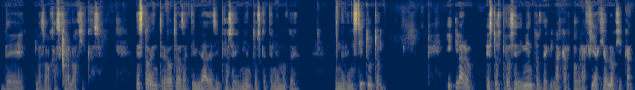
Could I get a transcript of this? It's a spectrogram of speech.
de las hojas geológicas. Esto entre otras actividades y procedimientos que tenemos en el instituto. Y claro, estos procedimientos de la cartografía geológica,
